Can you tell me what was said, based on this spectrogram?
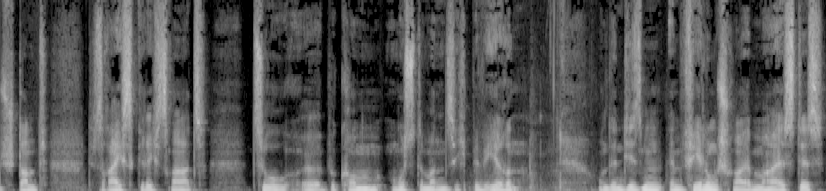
Stand des Reichsgerichtsrats zu äh, bekommen, musste man sich bewähren. Und in diesem Empfehlungsschreiben heißt es,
